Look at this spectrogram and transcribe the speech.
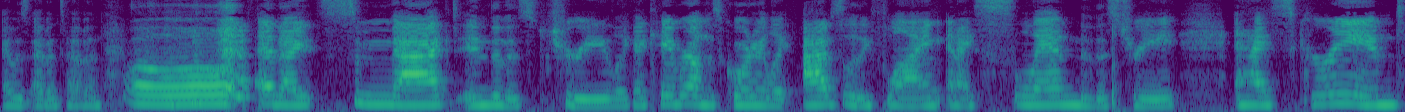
it was Evans Heaven. Oh, and I smacked into this tree. Like I came around this corner, like absolutely flying, and I slammed into this tree, and I screamed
